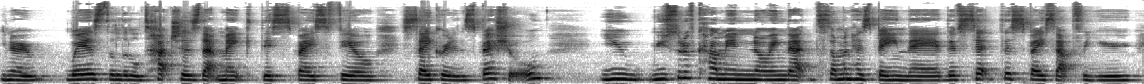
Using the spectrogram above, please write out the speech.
you know, where's the little touches that make this space feel sacred and special? You, you sort of come in knowing that someone has been there, they've set the space up for you,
